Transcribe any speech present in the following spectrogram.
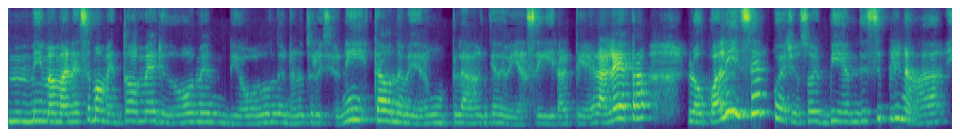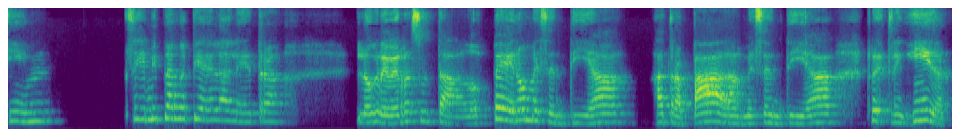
Mi mamá en ese momento me ayudó, me envió donde una nutricionista, donde me dieron un plan que debía seguir al pie de la letra, lo cual hice, pues yo soy bien disciplinada y mm, seguí mi plan al pie de la letra, logré ver resultados, pero me sentía atrapada, me sentía restringida.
